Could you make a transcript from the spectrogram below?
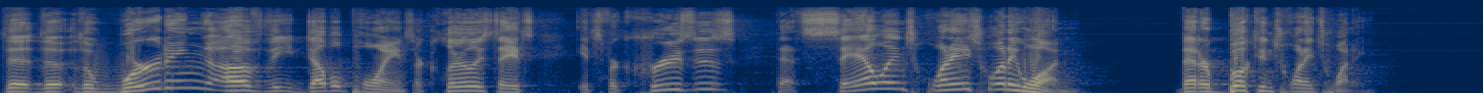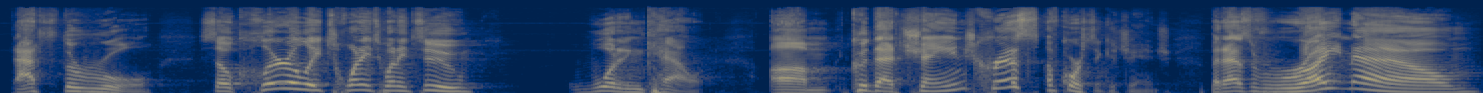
The, the the wording of the double points are clearly states it's for cruises that sail in 2021 that are booked in 2020. That's the rule. So clearly 2022 wouldn't count. Um, could that change, Chris? Of course it could change. But as of right now,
